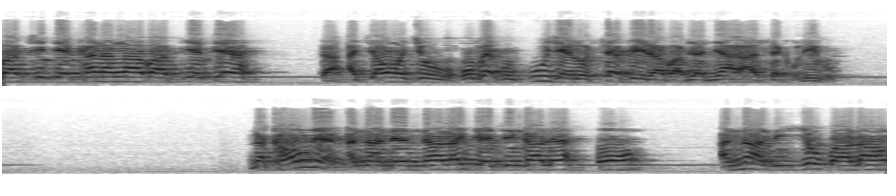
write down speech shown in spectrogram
ပါးဖြစ်တယ်ခန္ဓာ၅ပါးဖြစ်တယ်ဒါအကြောင်းအကျိုးကိုဟိုဘက်ကိုကူးခြင်းလို့ဆက်ပေးတာပါဗျာညာကအဆက်ကလေးကိုနှာခေါင်းနဲ့အနံနဲ့နားလိုက်တဲ့အချိန်ကလည်းဩအနံလေးရုပ်ပါလား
